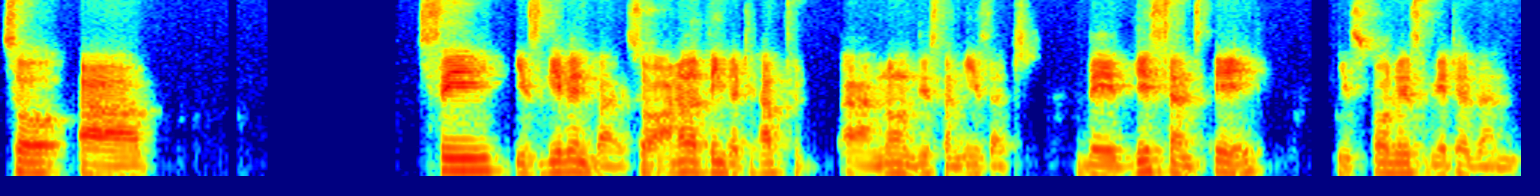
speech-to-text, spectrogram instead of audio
So uh, C is given by, so another thing that you have to uh, know on this one is that the distance A is always greater than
